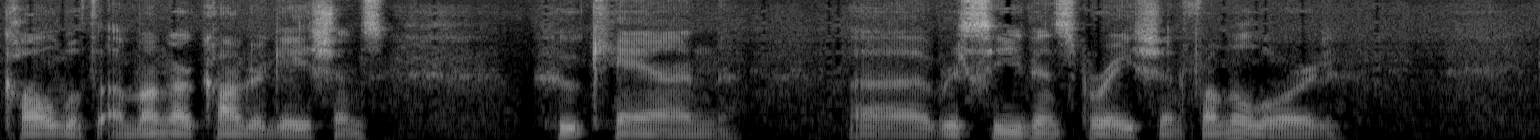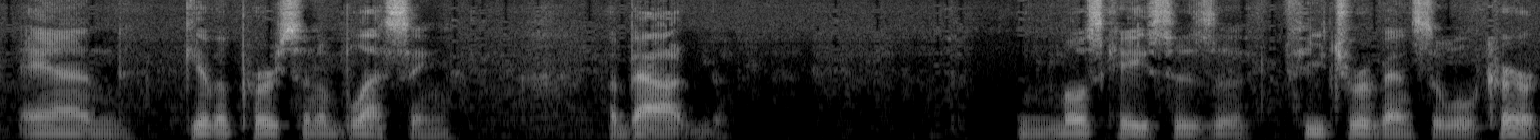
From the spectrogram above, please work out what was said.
called with among our congregations who can uh, receive inspiration from the Lord and give a person a blessing about, in most cases, uh, future events that will occur.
